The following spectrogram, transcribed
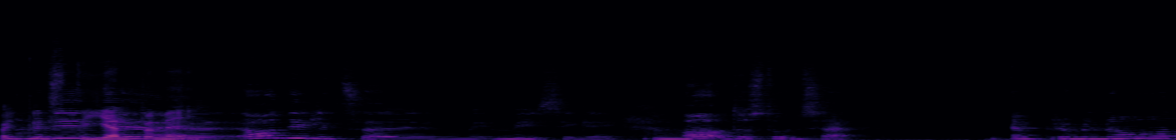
faktiskt. Det, hjälper mig. Ja, det är lite så här my- mysig grej. Mm. Ja, då stod det så här. En promenad,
